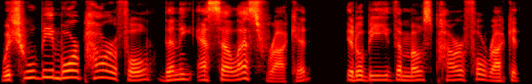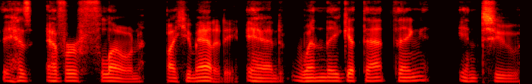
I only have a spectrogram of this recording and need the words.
which will be more powerful than the SLS rocket. It'll be the most powerful rocket that has ever flown by humanity. And when they get that thing into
